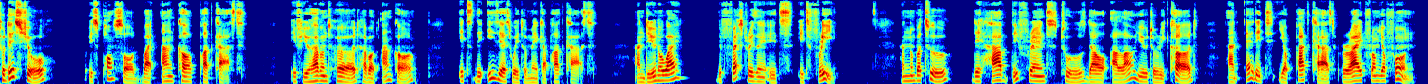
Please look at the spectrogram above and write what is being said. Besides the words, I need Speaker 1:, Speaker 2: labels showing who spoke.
Speaker 1: Today's show is sponsored by Anchor Podcast. If you haven't heard about Anchor, it's the easiest way to make a podcast. And do you know why? The first reason it's it's free. And number two, they have different tools that allow you to record and edit your podcast right from your phone.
